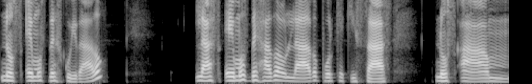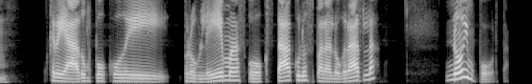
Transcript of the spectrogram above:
Nos hemos descuidado. Las hemos dejado a un lado porque quizás nos han creado un poco de problemas o obstáculos para lograrla. No importa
